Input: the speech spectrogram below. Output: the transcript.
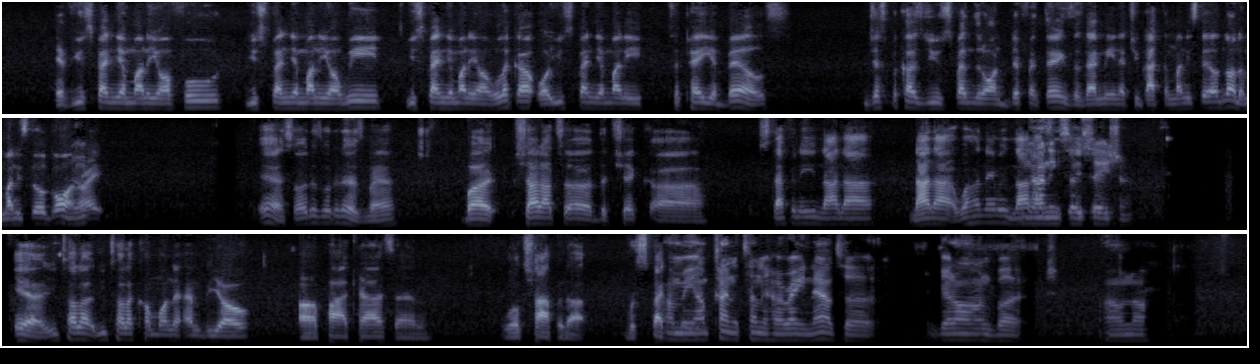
If you spend your money on food, you spend your money on weed, you spend your money on liquor, or you spend your money to pay your bills. Just because you spend it on different things, does that mean that you got the money still? No, the money's still going, Yep. right? Yeah, so it is what it is, man. But shout out to the chick, uh, Stephanie Nana, Nana. What her name is? Nana Nani Sensation. sensation. Yeah, you tell her. You tell her come on the MVO uh, podcast, and we'll chop it up. Respect. I mean, I'm kind of telling her right now to get on, but I don't know.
